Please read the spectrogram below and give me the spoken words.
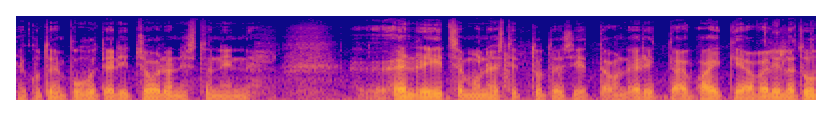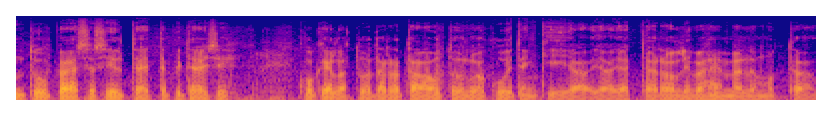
ja kuten puhuit Eddie Jordanista, niin Henri itse monesti totesi, että on erittäin vaikeaa. Välillä tuntuu päässä siltä, että pitäisi kokeilla tuota rata-autoilua kuitenkin ja, ja jättää ralli vähemmälle, mutta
